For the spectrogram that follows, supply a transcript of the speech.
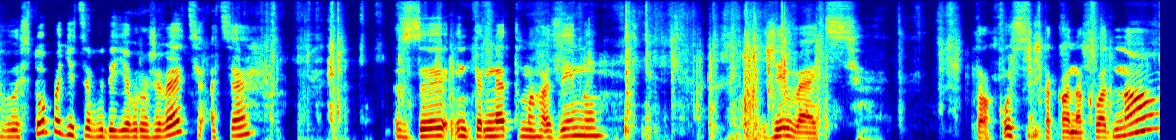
в листопаді, це буде Євроживець, а це з інтернет-магазину Живець. Так, ось така накладна.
